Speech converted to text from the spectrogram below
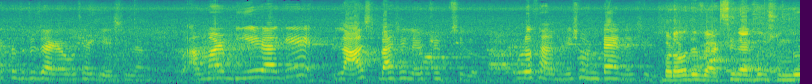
একটা দুটো জায়গা কোথায় গিয়েছিলাম। আমার বিয়ের আগে লাস্ট ব্যাচেলার ট্রিপ ছিল। পুরো ফ্যামিলি সনটা এনেছিল। বাট আমাদের ভ্যাকসিন একদম সুন্দর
